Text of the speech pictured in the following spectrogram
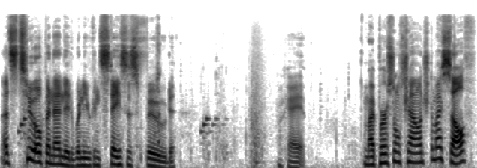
that's too open-ended when you can stasis food. Okay. My personal challenge to myself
